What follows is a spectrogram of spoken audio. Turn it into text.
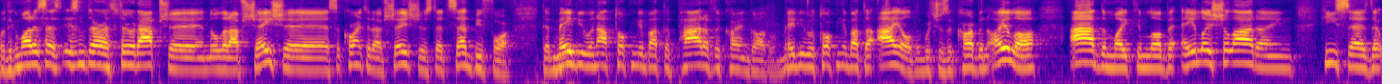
But the Gemara says, isn't there a third option the Rav Sheshes, according to Rav Sheshes, that said before, that maybe we're not talking about the part of the Kohen Gadol. Maybe we're talking about the aisle, which is a carbon oila, ad the Maikim Lo Be'eloi Shalarain. He says that,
